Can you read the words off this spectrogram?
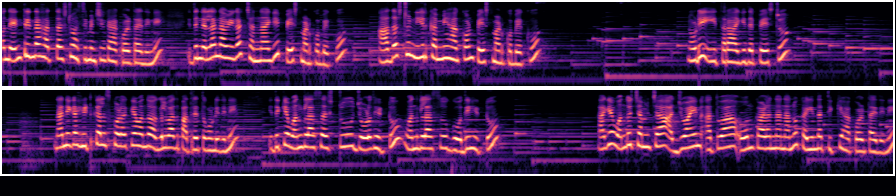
ಒಂದು ಎಂಟರಿಂದ ಹತ್ತಷ್ಟು ಹಸಿಮೆಣ್ಸಿನ್ಕಾಯಿ ಹಾಕ್ಕೊಳ್ತಾ ಇದ್ದೀನಿ. ಇದನ್ನೆಲ್ಲ ನಾವೀಗ ಚೆನ್ನಾಗಿ ಪೇಸ್ಟ್ ಮಾಡ್ಕೋಬೇಕು. ಆದಷ್ಟು ನೀರು ಕಮ್ಮಿ ಹಾಕ್ಕೊಂಡು ಪೇಸ್ಟ್ ಮಾಡ್ಕೋಬೇಕು. ನೋಡಿ, ಈ ಥರ ಆಗಿದೆ ಪೇಸ್ಟು ನಾನೀಗ ಹಿಟ್ಟು ಕಲಿಸ್ಕೊಳ್ಳೋಕ್ಕೆ ಒಂದು ಅಗಲವಾದ ಪಾತ್ರೆ ತೊಗೊಂಡಿದ್ದೀನಿ. ಇದಕ್ಕೆ ಒಂದು ಗ್ಲಾಸಷ್ಟು ಜೋಳದ ಹಿಟ್ಟು, ಒಂದು ಗ್ಲಾಸು ಗೋಧಿ ಹಿಟ್ಟು. ಹಾಗೆ ಒಂದು ಚಮಚ ಅಜ್ವಾಯಿನ್ ಅಥವಾ ಓಂ ಕಾಳನ್ನು ನಾನು ಕೈಯಿಂದ ತಿಕ್ಕಿ ಹಾಕ್ಕೊಳ್ತಾ ಇದ್ದೀನಿ.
